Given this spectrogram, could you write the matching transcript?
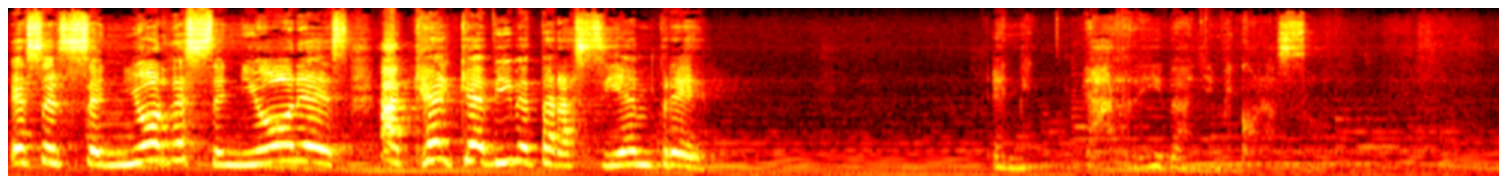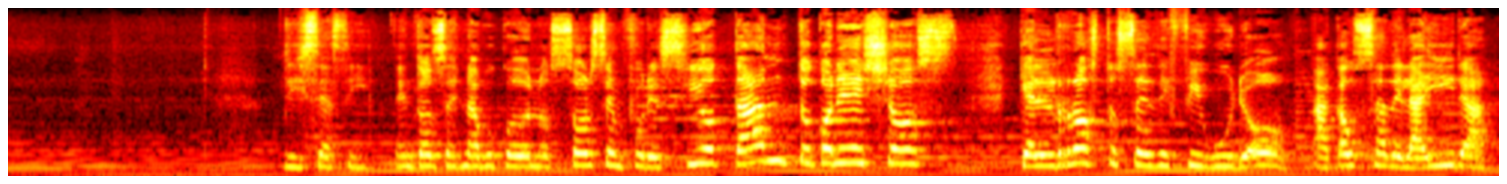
es el Señor de señores, aquel que vive para siempre. En mi arriba y en mi corazón. Dice así, entonces Nabucodonosor se enfureció tanto con ellos que el rostro se desfiguró a causa de la ira.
